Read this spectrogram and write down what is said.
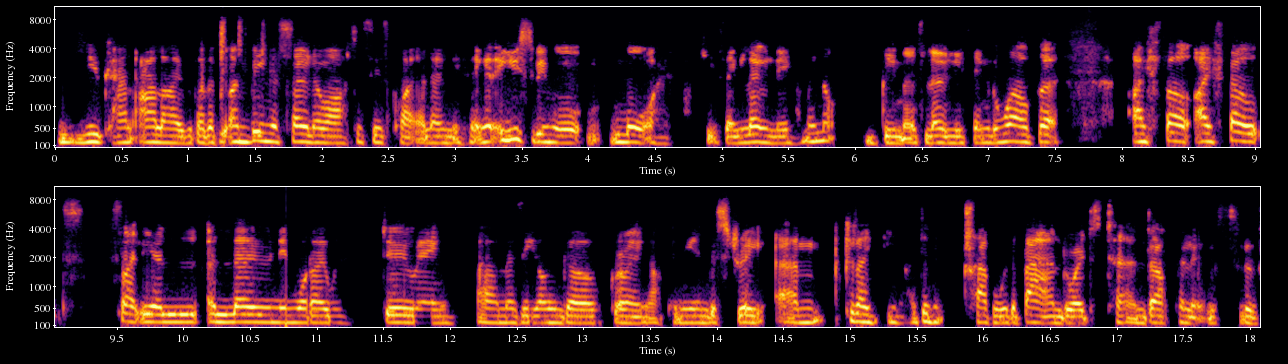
you can ally with other people. And being a solo artist is quite a lonely thing. And it used to be more, more. I keep saying lonely. I mean, not the most lonely thing in the world, but I felt I felt slightly al- alone in what I was doing um, as a young girl growing up in the industry um, because I, you know, I didn't travel with a band or I just turned up and it was sort of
